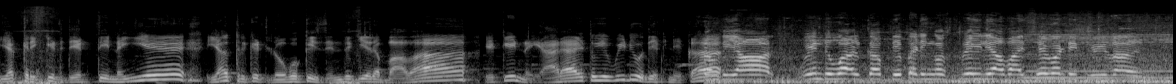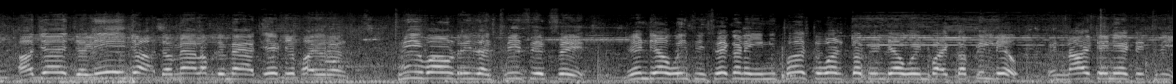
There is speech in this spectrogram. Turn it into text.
यह क्रिकेट देखती नहीं है, यह क्रिकेट लोगों की ज़िंदगी अरे बाबा। यकीन नहीं आ रहा है तो ये वीडियो देखने का। Hour win the World Cup defeating Australia by 73 runs. Ajay Jadeja, the man of the match, 85 runs, three boundaries and three sixes. India wins in second in first World Cup. India win by Kapil Dev in 1983.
